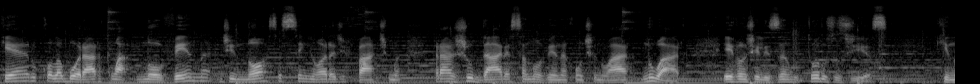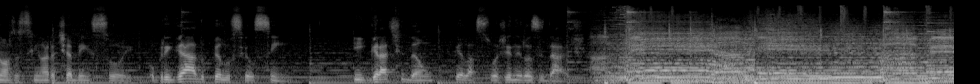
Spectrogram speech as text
quero colaborar com a novena de Nossa Senhora de Fátima para ajudar essa novena a continuar no ar, evangelizando todos os dias. Que Nossa Senhora te abençoe. Obrigado pelo seu sim e gratidão pela sua generosidade. Amém, amém, Ave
